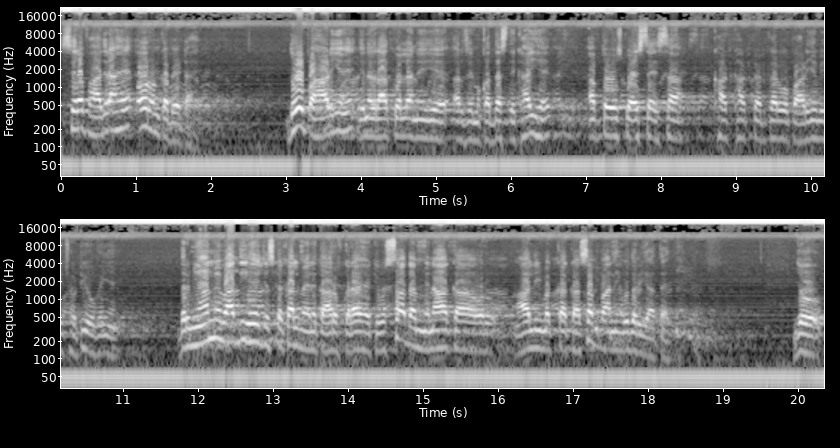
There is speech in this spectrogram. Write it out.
صرف حاجرہ ہے اور ان کا بیٹا ہے۔ دو پہاڑیاں ہیں جن حضرات کو اللہ نے یہ عرض مقدس دکھائی ہے۔ اب تو اس کو ایسا ایسا کھاٹ کھاٹ کٹ کر وہ پہاڑیاں بھی چھوٹی ہو گئی ہیں۔ درمیان میں وادی ہے، جس کا کل میں نے تعارف کرایا ہے کہ وہ سادہ منا کا اور عالی مکہ کا سب پانی ادھر ہی آتا ہے۔ جو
